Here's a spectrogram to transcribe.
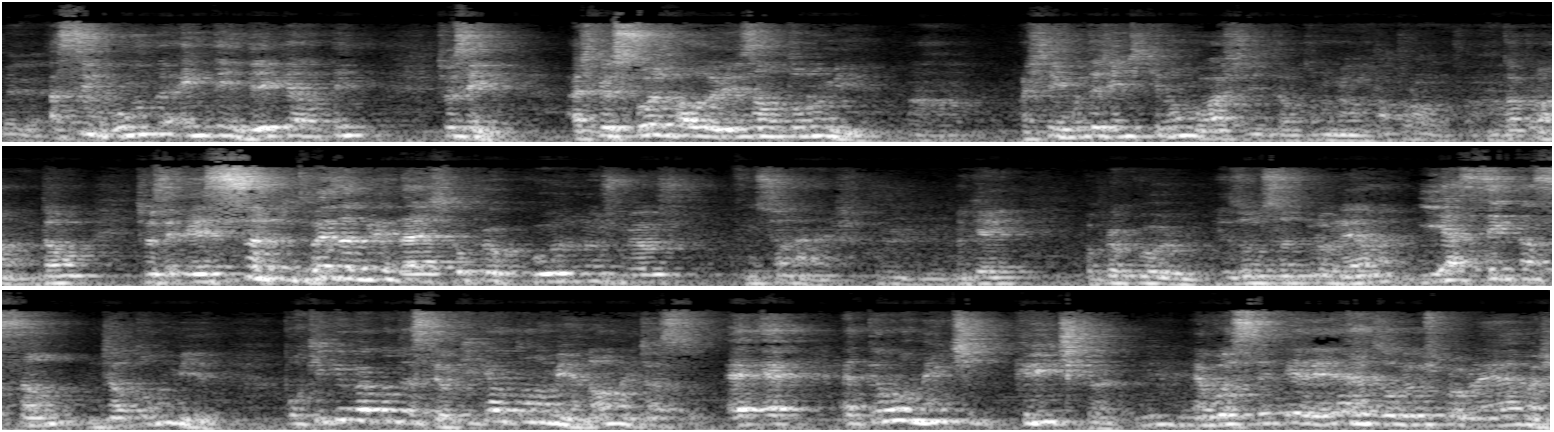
Beleza. A segunda é entender que ela tem. Tipo assim, as pessoas valorizam a autonomia. Uhum. Mas tem muita gente que não gosta de ter autonomia. Não está pronto. Uhum. Não está pronto. Então, tipo assim, essas são as duas habilidades que eu procuro nos meus funcionários. Uhum. Ok? Eu procuro resolução de problema e aceitação de autonomia. Por que, que vai acontecer? O que, que é autonomia? Normalmente é, é, é ter uma mente crítica, uhum. é você querer resolver os problemas,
